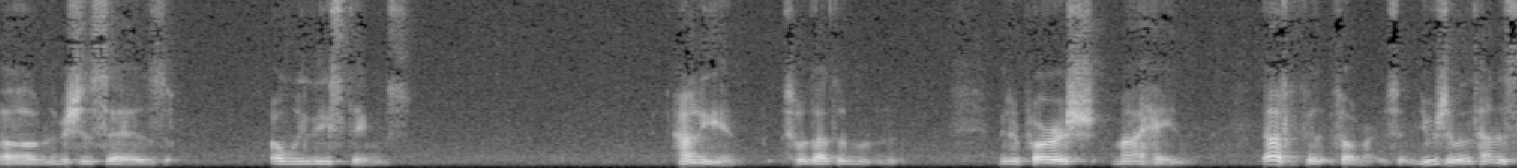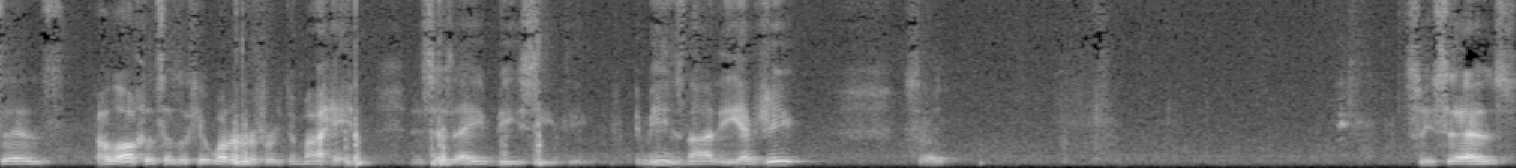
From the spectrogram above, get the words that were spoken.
Um, the Mishnah says only these things. Honey in so that the Midaporish Mahain. So usually when the Tana says halacha, says, okay, what are referring to? Mahain. And it says A, B, C, D. It means not E, F, G. So, so he says,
